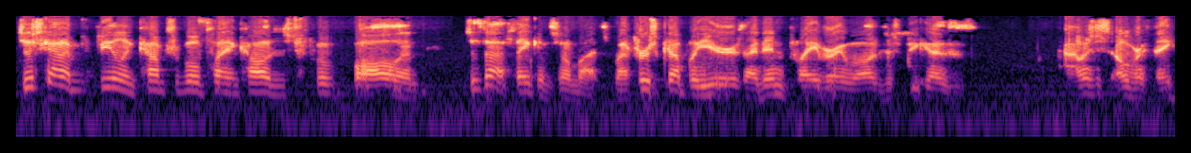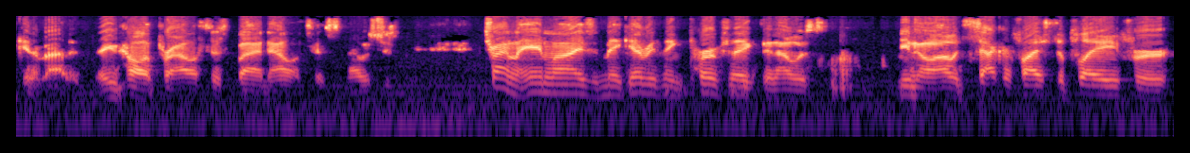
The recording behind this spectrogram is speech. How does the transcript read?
just kind of feeling comfortable playing college football and just not thinking so much. My first couple years, I didn't play very well just because I was just overthinking about it. They call it paralysis by analysis. And I was just trying to analyze and make everything perfect. And I was, you know, I would sacrifice the play for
